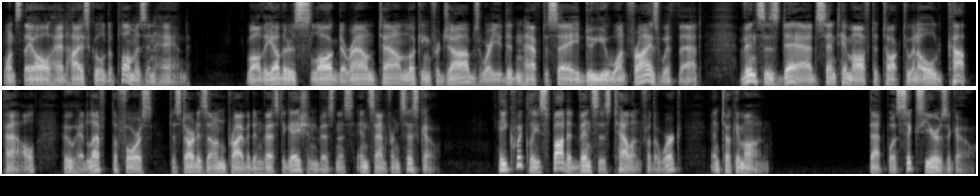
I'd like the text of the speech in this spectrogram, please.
once they all had high school diplomas in hand. While the others slogged around town looking for jobs where you didn't have to say, Do you want fries with that? Vince's dad sent him off to talk to an old cop pal who had left the force to start his own private investigation business in San Francisco. He quickly spotted Vince's talent for the work and took him on. That was six years ago.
